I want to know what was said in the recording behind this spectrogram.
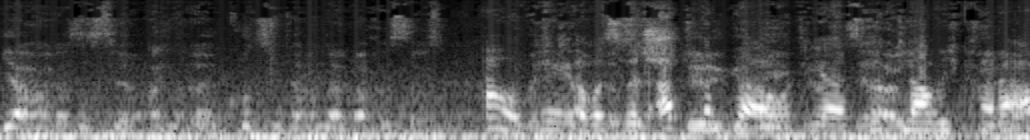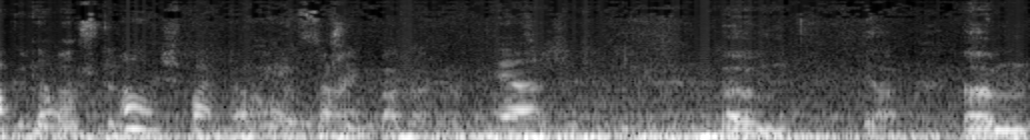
Ja, das ist ja an, äh, kurz hinter Andernach ist das. Ah, Aber okay, glaub, aber es wird abgebaut. Ja, es erst. wird, glaube ich, gerade genau, genau, abgerissen. stimmt. oh, spannend. Okay, sorry. Ja. Ja. Ähm, ja, ähm,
